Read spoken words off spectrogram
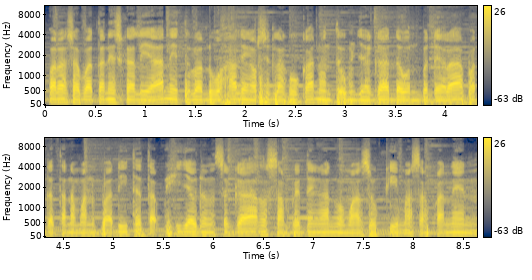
Para sahabat tani sekalian, itulah dua hal yang harus dilakukan untuk menjaga daun bendera pada tanaman padi tetap hijau dan segar sampai dengan memasuki masa panen.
